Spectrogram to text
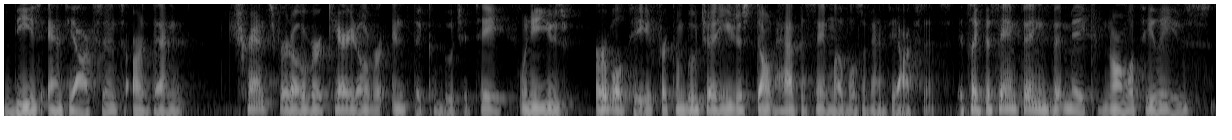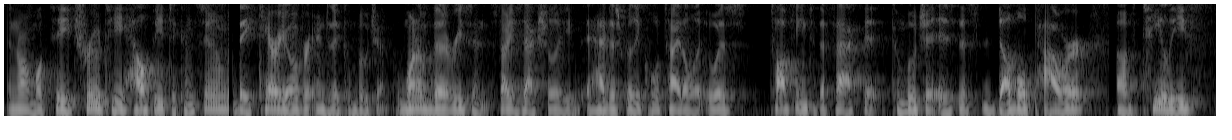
these antioxidants are then transferred over, carried over into the kombucha tea. When you use herbal tea, for kombucha, you just don't have the same levels of antioxidants. It's like the same things that make normal tea leaves and normal tea, true tea, healthy to consume, they carry over into the kombucha. One of the recent studies actually, had this really cool title. It was talking to the fact that kombucha is this double power of tea leaf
